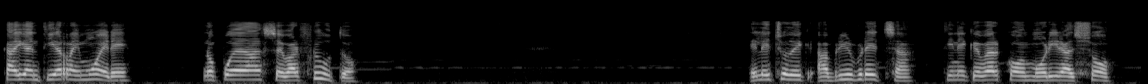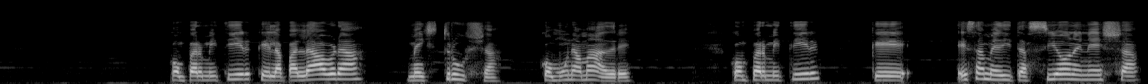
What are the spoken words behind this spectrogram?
caiga en tierra y muere, no pueda llevar fruto. El hecho de abrir brecha tiene que ver con morir al yo, con permitir que la palabra me instruya como una madre, con permitir que esa meditación en ella,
